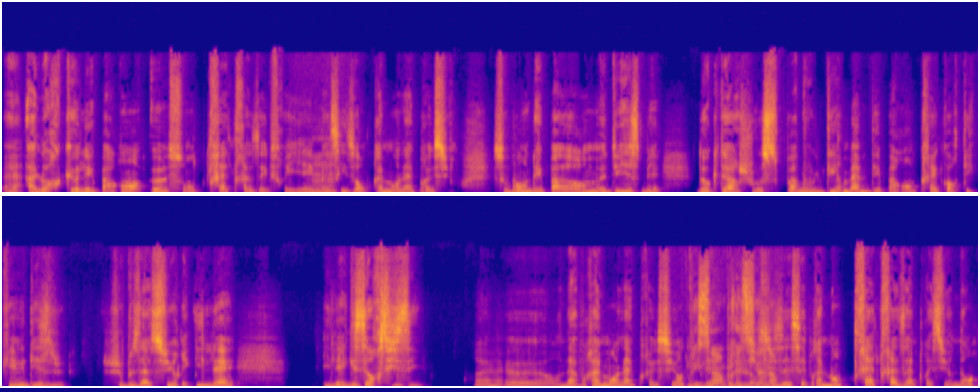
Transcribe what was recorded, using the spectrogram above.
Hein, alors que les parents, eux, sont très, très effrayés parce mmh qu'ils ont vraiment l'impression. Souvent, des parents me disent, mais docteur, je n'ose pas vous le dire, même des parents très cortiqués disent, je vous assure, il est, il est exorcisé. Euh, on a vraiment l'impression qu'il est, exorcisé. C'est vraiment très, très impressionnant.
